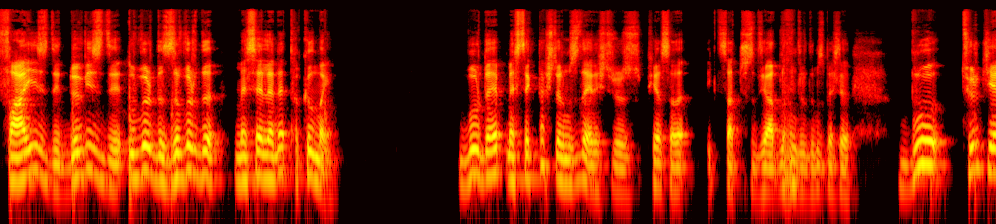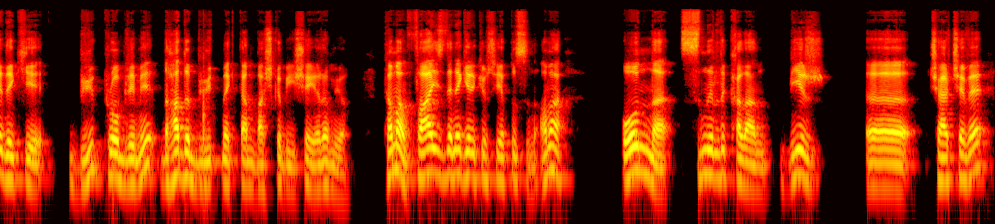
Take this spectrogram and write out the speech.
faizdi, dövizdi, ıvırdı, zıvırdı meselelerine takılmayın. Burada hep meslektaşlarımızı da eleştiriyoruz. Piyasa iktisatçısı diye adlandırdığımız meşe Bu Türkiye'deki büyük problemi daha da büyütmekten başka bir işe yaramıyor. Tamam faizde ne gerekiyorsa yapılsın ama onunla sınırlı kalan bir, eee, çerçeve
